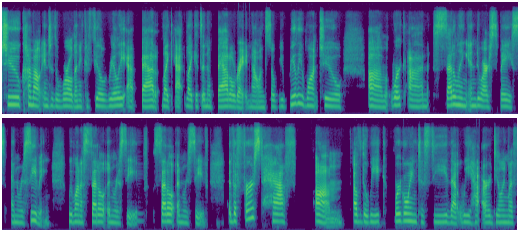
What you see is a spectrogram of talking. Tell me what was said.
to come out into the world. And it could feel really at bad like at like it's in a battle right now. And so we really want to um, work on settling into our space and receiving. We want to settle and receive, settle and receive. The first half um, of the week, we're going to see that we ha- are dealing with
